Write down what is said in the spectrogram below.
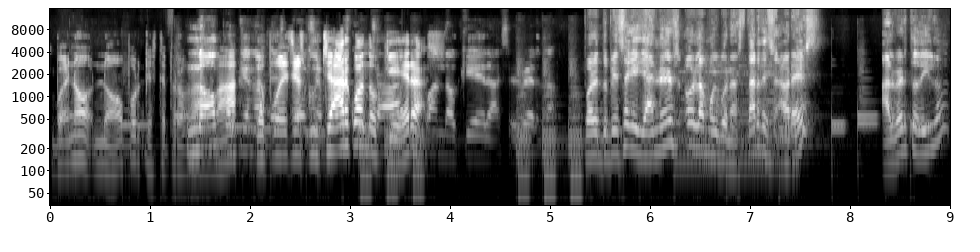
Bueno, no, porque este No, programa porque no lo puedes escuchar puede cuando escuchar quieras. Cuando quieras, es verdad. Porque tú piensas que ya no es hola, muy buenas tardes. Ahora es. Alberto, dilo.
